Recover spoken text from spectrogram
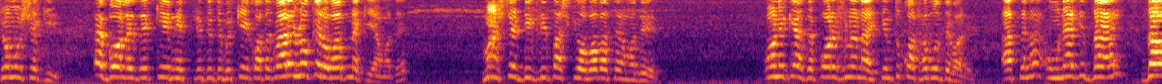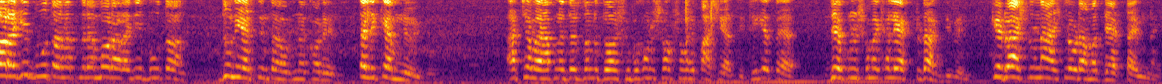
সমস্যা কি? বলে যে, কে নেতৃত্ব দেবে, কে কথা? আরে লোকের অভাব নাকি আমাদের? মাস্টার ডিগ্রি পাস কি অভাব আছে আমাদের? অনেকে আছে, পড়াশোনা নাই, কিন্তু কথা বলতে পারে। আছে না? উনি আগে যায়, যাওয়ার আগে ভূত আপনারা মরার আগে ভূত দুনিয়ার চিন্তা ভাবনা করেন, তাহলে কেমনে হইব? আচ্ছা ভাই, আপনাদের জন্য দোয়া, শুভকামনা সব সময় পাশে আছি, ঠিক আছে? যে কোনো সময় খালি একটু ডাক দিবেন। কেউ আসলো, না আসলো, ওটা আমার দেওয়ার টাইম নাই।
